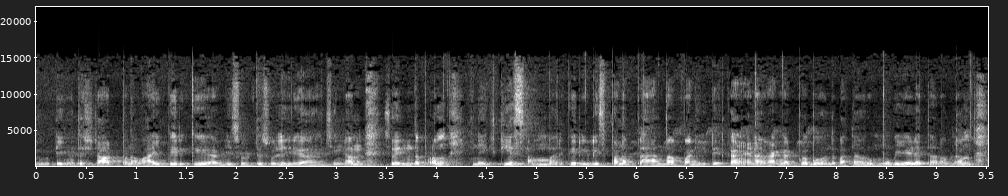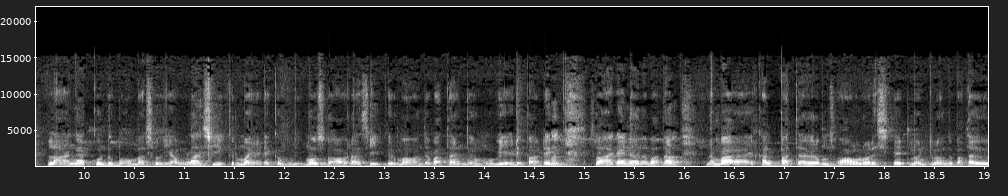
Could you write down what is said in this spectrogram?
ஷூட்டிங் வந்து ஸ்டார்ட் பண்ண வாய்ப்பு இருக்குது அப்படின்னு சொல்லிட்டு சொல்லியிருக்காங்க சரிங்களா ஸோ இந்த படம் நெக்ஸ்ட் இயர் சம்மருக்கு ரிலீஸ் பண்ண பிளான் தான் பண்ணிக்கிட்டு இருக்காங்க. ஏன்னா வெங்கட் பிரபு வந்து பார்த்தா ஒரு மூவி எடுத்தார் அப்படின்னா லாங்காக கொண்டு போகாமல் ஸோ எவ்வளோ சீக்கிரமாக எடுக்க முடியுமோ ஸோ அவ்வளோ சீக்கிரமாக வந்து பார்த்தா இந்த மூவி எடுப்பார். ஸோ அகைன் வந்து பார்த்தா நம்ம கல்பாத்தகரம் ஸோ அவங்களோட ஸ்டேட்மெண்ட்டில் வந்து பார்த்தா இது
